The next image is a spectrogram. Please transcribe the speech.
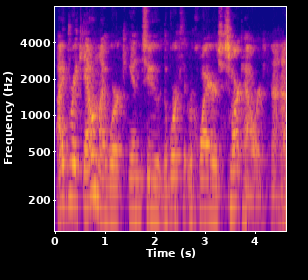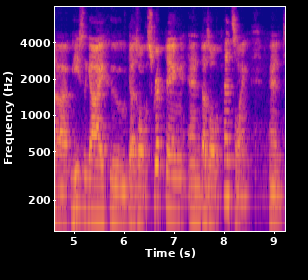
I break down my work into the work that requires Smart Howard. Uh-huh. Uh, he's the guy who does all the scripting and does all the penciling. And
